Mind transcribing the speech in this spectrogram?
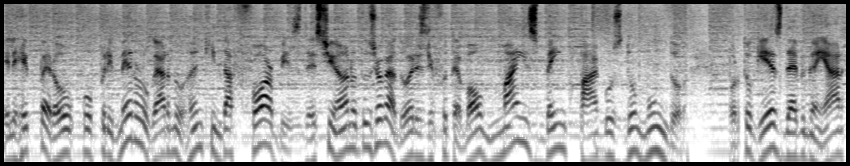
ele recuperou o primeiro lugar no ranking da Forbes deste ano dos jogadores de futebol mais bem pagos do mundo. Português deve ganhar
